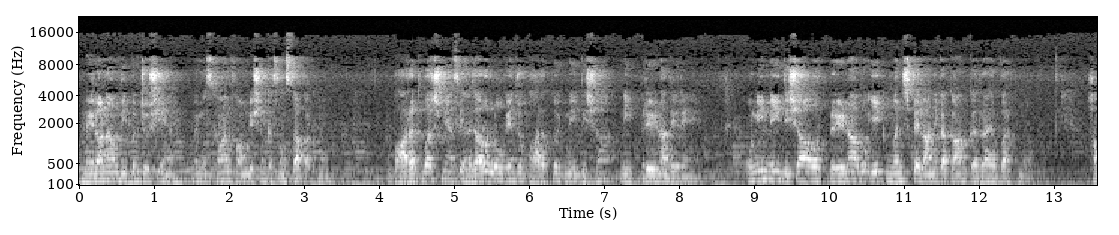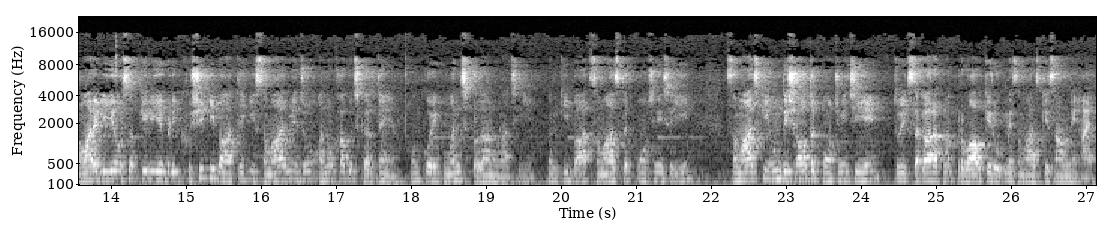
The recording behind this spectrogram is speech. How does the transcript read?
मेरा नाम दीपक जोशी है। मैं मुस्कान फाउंडेशन का संस्थापक हूँ। भारतवर्ष में ऐसे हज़ारों लोग हैं जो भारत को एक नई दिशा, नई प्रेरणा दे रहे हैं। उन्हीं नई दिशा और प्रेरणा को एक मंच पे लाने का काम कर रहा है वर्क मोड हमारे लिए और सबके लिए बड़ी खुशी की बात है कि समाज में जो अनोखा कुछ करते हैं, उनको एक मंच प्रदान होना चाहिए। उनकी बात समाज तक पहुंचनी चाहिए। समाज की उन दिशाओं तक पहुंचनी चाहिए जो एक सकारात्मक प्रभाव के रूप में समाज के सामने आए।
